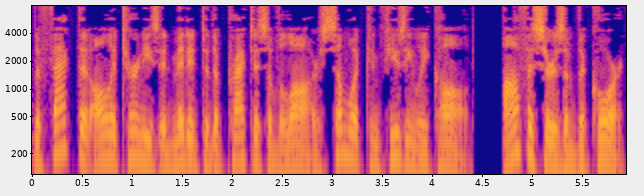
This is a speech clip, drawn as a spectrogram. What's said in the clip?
The fact that all attorneys admitted to the practice of law are somewhat confusingly called, "...officers of the court."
